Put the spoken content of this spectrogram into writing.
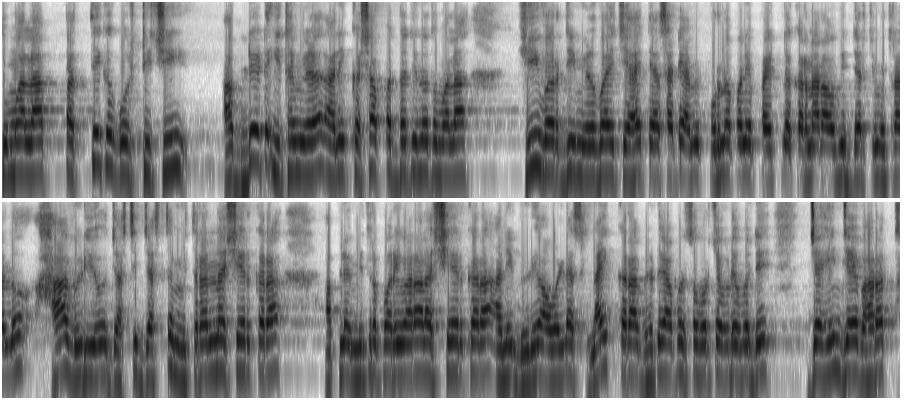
तुम्हाला प्रत्येक गोष्टीची अपडेट इथं मिळेल आणि कशा पद्धतीनं तुम्हाला ही वर्दी मिळवायची आहे त्यासाठी आम्ही पूर्णपणे प्रयत्न करणार आहोत विद्यार्थी मित्रांनो. हा व्हिडिओ जास्तीत जास्त मित्रांना शेअर करा आपल्या मित्रपरिवाराला शेअर करा आणि व्हिडिओ आवडल्यास लाईक करा. भेटूया आपण समोरच्या व्हिडिओमध्ये जय हिंद जय भारत.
